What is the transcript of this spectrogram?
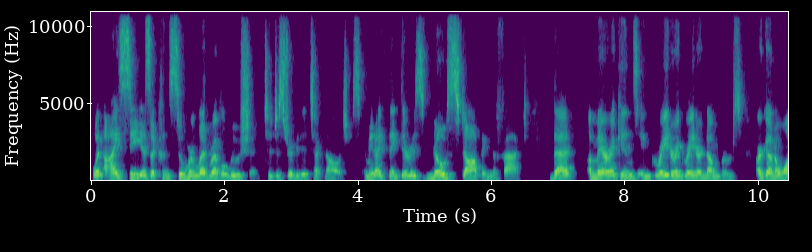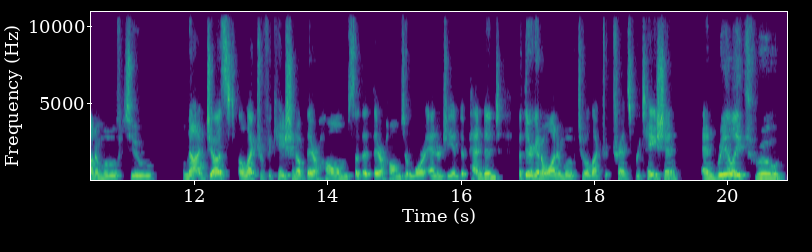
what I see as a consumer led revolution to distributed technologies. I mean, I think there is no stopping the fact that Americans in greater and greater numbers are going to want to move to not just electrification of their homes so that their homes are more energy independent, but they're going to want to move to electric transportation. And really, through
